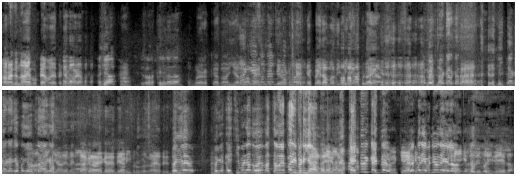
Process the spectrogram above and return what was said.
ਸਾਰਾ ਗੰਨਾ ਐ ਫੁੱਟਿਆ ਹੋਇਆ ਤਾਂ ਕਰਵਾਇਆ ਅੱਛਾ? ਹਾਂ। ਇਸ ਰੱਖੇ ਨੇ ਕਹਦਾ ਉਹ ਰੱਖਿਆ ਤਾਂ ਯਾਰ ਮੈਂ ਭੈਣ ਚੋਦ ਕਿੱਥੇ ਹੋ ਗਿਆ ਇਹ ਪਹਿਲਾਂ ਮਦੀ ਭਈਆਂ ਨੇ ਪੜਾਇਆ ਮਿੰਤਾ ਕਰ ਕਰ। ਮਿੰਤਾ ਕਰ ਕਰਕੇ ਭਈਆ ਬਣਾਏਗਾ ਭਈਆਂ ਦੇ ਮਿੰਤਾ ਕਰਾਇਆ ਕਰੇ ਦਿਹਾੜੀ ਪਰ ਬਣਾਇਆ ਤੇਰੇ ਤੋਂ। ਭਈਏ ਭਈਏ ਟੇਚੀ ਬਣਾ ਦੋਏ ਬੱਤਾਂ ਮੈਂ ਭਰੀ ਫੜੀ ਜਾਣ ਹਾਂ, ਦੇਖ ਲੈ। ਇੱਕ ਇੱਧਰ ਇੱਕ ਇੱਧਰ। ਮੈਂ ਕਿਹਾ ਇਹਦੇ ਕਿ- ਭਰੀ ਬੰਨਿਓ ਦੇਖ ਲਾ। 20 ਕਿਲੋ ਦੀ ਭਰੀ ਦੇਖ ਲਾ।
